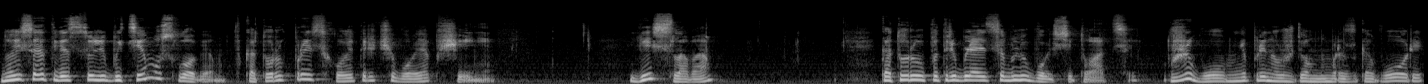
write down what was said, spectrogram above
но и соответствовали бы тем условиям, в которых происходит речевое общение. Есть слова, которые употребляются в любой ситуации в живом, непринужденном разговоре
